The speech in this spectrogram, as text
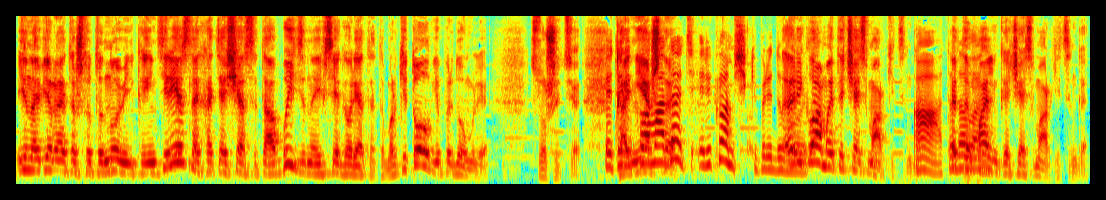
И, наверное, это что-то новенькое, интересное, хотя сейчас это обыденно, и все говорят, это маркетологи придумали. Слушайте, Это конечно... рекламодатель, рекламщики придумывают. Реклама это часть маркетинга. А, тогда это ладно. маленькая часть маркетинга.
